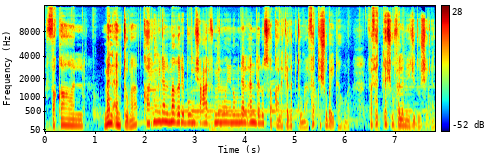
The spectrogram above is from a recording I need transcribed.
فقال من أنتما؟ قالوا من المغرب ومش عارف من وين ومن الأندلس. فقال كذبتما فتشوا بيتهما. ففتشوا فلم يجدوا شيئا.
